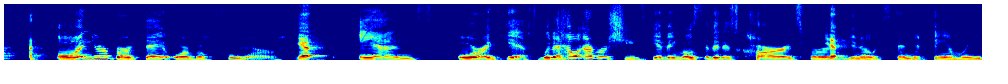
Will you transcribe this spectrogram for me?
on your birthday or before Yep. and or a gift with however she's giving most of it is cards for Yep. you know extended family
